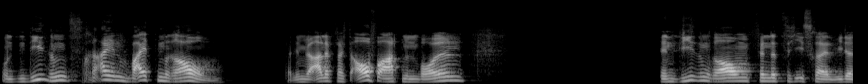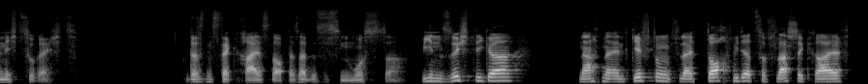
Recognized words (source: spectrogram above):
Und in diesem freien, weiten Raum, bei dem wir alle vielleicht aufatmen wollen, in diesem Raum findet sich Israel wieder nicht zurecht. Das ist der Kreislauf, deshalb ist es ein Muster. Wie ein Süchtiger nach einer Entgiftung vielleicht doch wieder zur Flasche greift,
